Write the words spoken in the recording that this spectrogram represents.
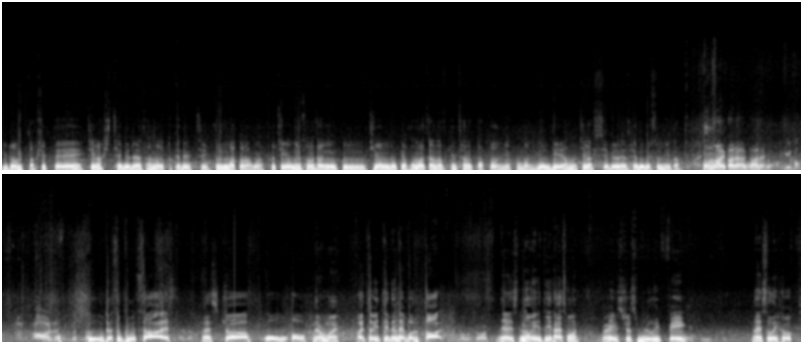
이런 낚싯대에 찌낚시 채비를 해서 하면 어떻게 될지 궁금하더라고요. 솔직히 여기는 선상이고 지형이 그렇게 험하지 않아서 괜찮을 것 같거든요. 한번 여기에 한번 찌낚시 채비를 해서 해보겠습니다. No, no, I got it, I got it. He hooked. Oh, that's a good size. Oh, that's a good size. Nice job. Oh, oh, never mind. I thought it didn't have a dot. No dot. Yeah, it's, no, it, it has one. Right, it's just really fake. Nicely hooked.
